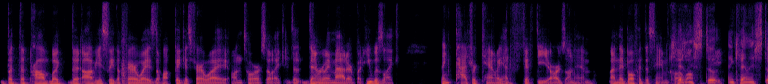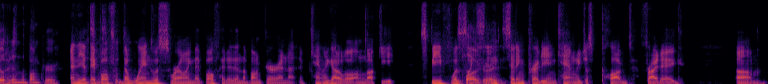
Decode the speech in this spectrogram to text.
but the problem, like the obviously the fairway is the biggest fairway on tour, so like it d- didn't really matter. But he was like, I think Patrick Cantlay had 50 yards on him, and they both hit the same club. Can't the still and Cantlay still hit in the bunker. And yeah, they That's- both the wind was swirling. They both hit it in the bunker, and uh, Cantlay got a little unlucky. Spieth was like Plugged, sitting, right? sitting pretty, and Cantlay just plugged fried egg, um,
